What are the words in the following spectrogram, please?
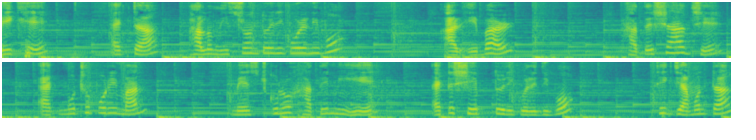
মেখে একটা ভালো মিশ্রণ তৈরি করে নিব। আর এবার হাতের সাহায্যে এক মুঠো পরিমাণ মেস্টগুলো হাতে নিয়ে একটা শেপ তৈরি করে দিব। ঠিক যেমনটা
